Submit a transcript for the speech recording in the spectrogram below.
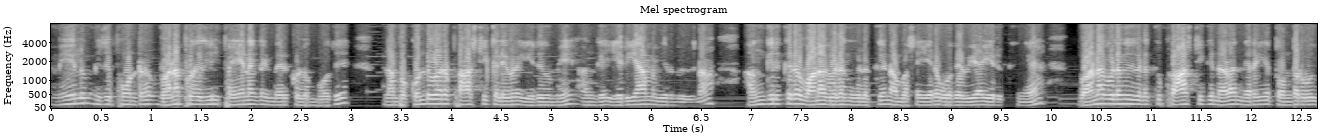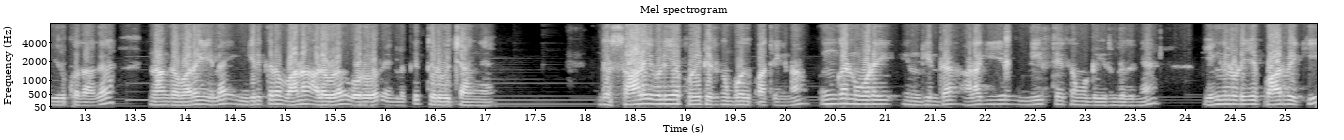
மேலும் இது போன்ற வனப்பகுதியில் பயணங்கள் மேற்கொள்ளும் போது நம்ம கொண்டு வர பிளாஸ்டிக் கழிவுகள் எதுவுமே அங்கே எரியாமல் இருந்ததுன்னா அங்கே இருக்கிற வனவிலங்குகளுக்கு நம்ம செய்கிற உதவியாக இருக்குங்க. வனவிலங்குகளுக்கு பிளாஸ்டிக்னால நிறைய தொந்தரவு இருப்பதாக நாங்கள் வரையில் இங்கே இருக்கிற வன அலுவலர் ஒருவர் எங்களுக்கு தெரிவித்தாங்க இந்த சாலை வழியாக போயிட்டு இருக்கும்போது பார்த்தீங்கன்னா புங்கன் ஓடை என்கின்ற அழகிய நீர்த்தேக்கம் ஒன்று இருந்ததுங்க. எங்களுடைய பார்வைக்கு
